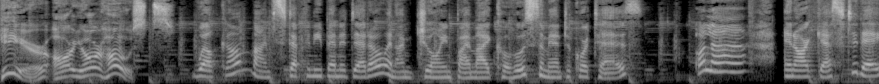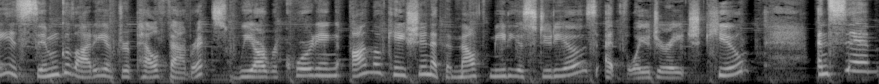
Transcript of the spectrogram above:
here are your hosts. Welcome. I'm Stephanie Benedetto and I'm joined by my co-host Samanta Cortes. Hola. And our guest today is Sim Gulati of Dropel Fabrics. We are recording on location at the Mouth Media Studios at Voyager HQ. And Sim,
